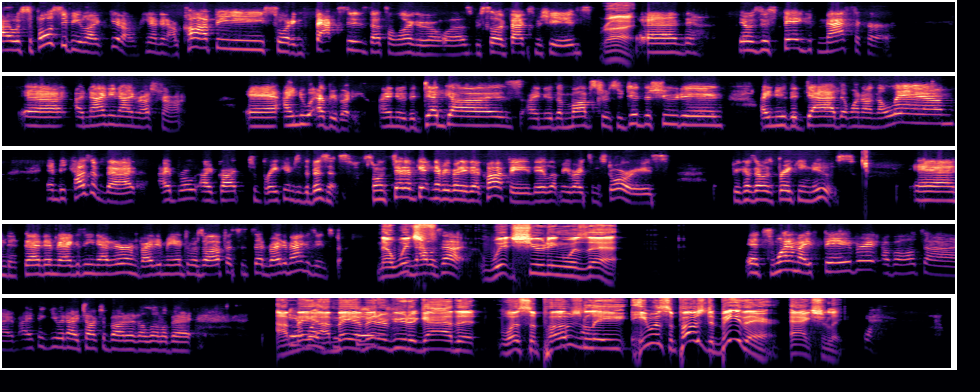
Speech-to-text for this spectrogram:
I was supposed to be like, you know, handing out coffee, sorting faxes. That's how long ago it was. We still had fax machines. Right. And there was this big massacre at a 99 restaurant. And I knew everybody. I knew the dead guys. I knew the mobsters who did the shooting. I knew the dad that went on the lam. And because of that, I broke I got to break into the business. So instead of getting everybody their coffee, they let me write some stories because I was breaking news. And then a magazine editor invited me into his office and said, write a magazine story. Now which and that was that. Which shooting was that? It's one of my favorite of all time. I think you and I talked about it a little bit. I It may I may have interviewed a guy that was supposedly he was supposed to be there actually. Yeah.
